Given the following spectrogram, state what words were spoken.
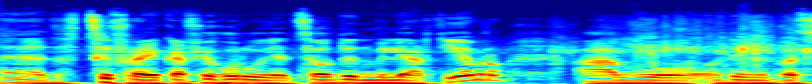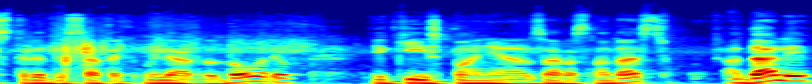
е, цифра, яка фігурує, це 1 мільярд євро або 1,23 мільярда доларів, які Іспанія зараз надасть. А далі,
